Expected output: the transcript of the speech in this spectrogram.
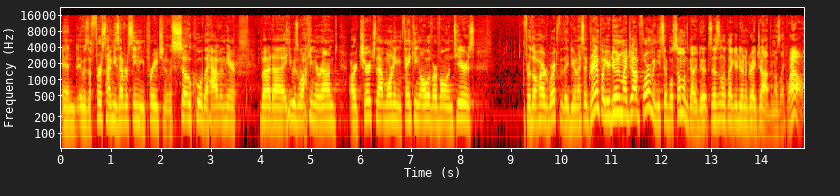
and it was the first time he's ever seen me preach, and it was so cool to have him here. But uh, he was walking around our church that morning, thanking all of our volunteers for the hard work that they do. And I said, Grandpa, you're doing my job for me. And he said, Well, someone's got to do it because it doesn't look like you're doing a great job. And I was like, Wow.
